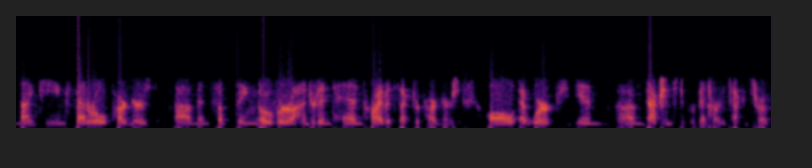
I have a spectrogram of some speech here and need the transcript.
19 federal partners um, and something over 110 private sector partners all at work in um, actions to prevent heart attack and stroke.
